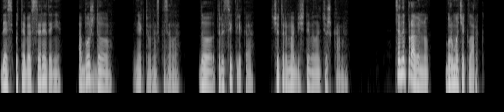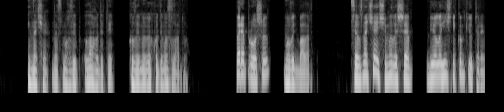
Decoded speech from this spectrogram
десь у тебе всередині, або ж до, як то вона сказала, до трицикліка з чотирма бічними ланцюжками. Це неправильно, бурмоче Кларк. Іначе нас могли б лагодити, коли ми виходимо з ладу. Перепрошую, мовить Балард. Це означає, що ми лише біологічні комп'ютери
